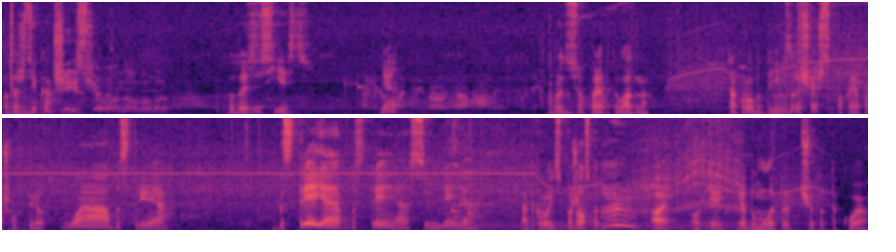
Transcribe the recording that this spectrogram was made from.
Подожди-ка. Кто-то здесь есть. Не? Вроде все в порядке, ладно. Так, робот, ты не возвращаешься, пока я пошел вперед. Уа, быстрее. Быстрее, быстрее, сильнее. Откройте, пожалуйста. Ай, окей. Я думал, это что-то такое.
